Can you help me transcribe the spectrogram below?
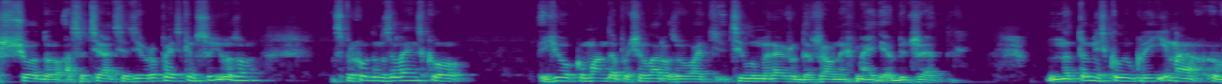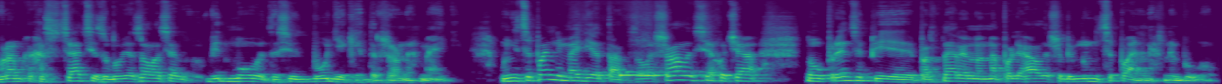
щодо асоціації з Європейським Союзом, з приходом Зеленського його команда почала розвивати цілу мережу державних медіа бюджетних. Натомість, коли Україна в рамках асоціації зобов'язалася відмовитися від будь-яких державних медіа. Муніципальні медіа так залишалися, хоча, ну, в принципі, партнери на- наполягали, щоб і муніципальних не було.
